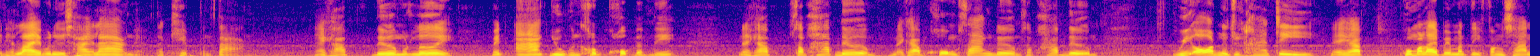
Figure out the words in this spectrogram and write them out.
เนี่ยไล่ไปเลยชายล่างเนี่ยตะเข็บต่างๆนะครับเดิมหมดเลยเม็ดอาร์คอยู่กันครบๆแบบนี้นะครับสภาพเดิมนะครับโครงสร้างเดิมสภาพเดิม v ีออส 1.5G นะครับพวงมาลัยเป็นมัลติฟังก์ชัน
